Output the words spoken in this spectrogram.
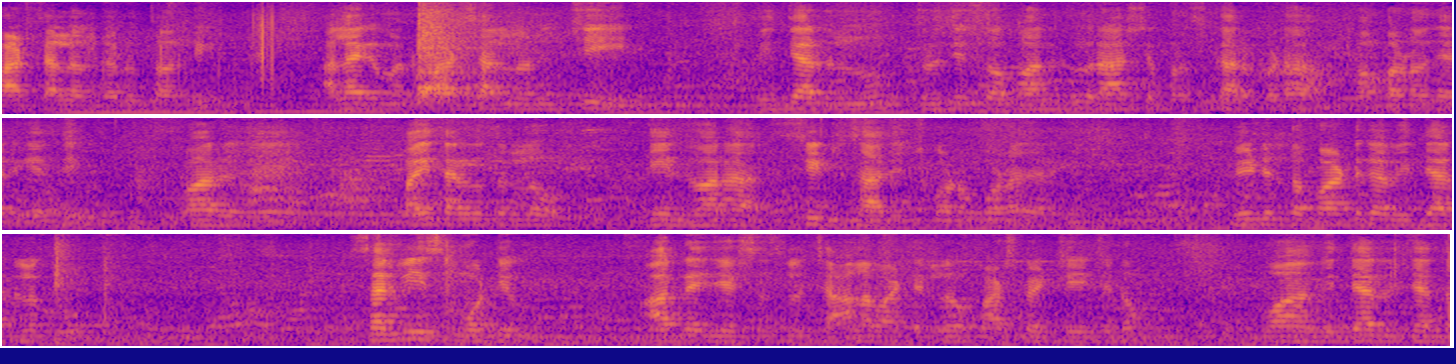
పాఠశాలలో జరుగుతోంది. అలాగే మన పాఠశాలలో నుంచి విద్యార్థులను తృతీయ సోపానికి రాష్ట్ర పురస్కారం కూడా పంపడం జరిగింది. వారు పై తరగతుల్లో దీని ద్వారా సీట్లు సాధించుకోవడం కూడా జరిగింది. వీటితో పాటుగా విద్యార్థులకు సర్వీస్ మోటివ్ ఆర్గనైజేషన్స్లో చాలా వాటిల్లో పార్టిసిపేట్ చేయించడం వా విద్యార్థుల చేత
